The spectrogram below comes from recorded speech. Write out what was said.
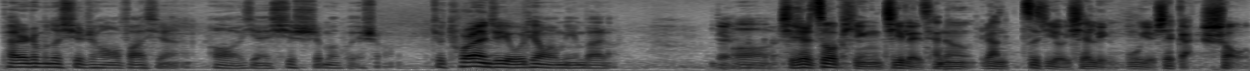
拍了这么多戏之后，我发现哦，演戏是这么回事儿。就突然就有一天我明白了。对哦，其实作品积累才能让自己有一些领悟，有些感受。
